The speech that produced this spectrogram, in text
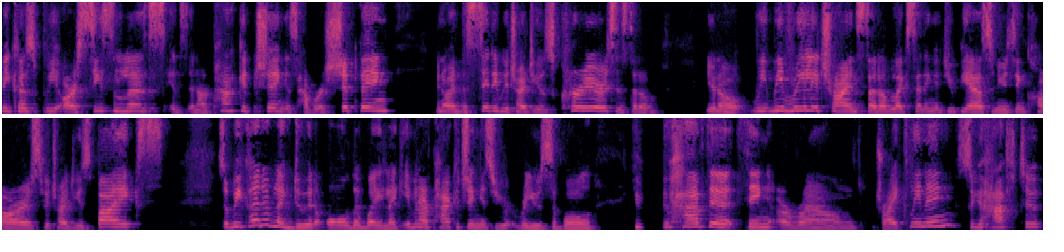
because we are seasonless. It's in our packaging. It's how we're shipping. You know, in the city we try to use couriers instead of you know we, we really try instead of like sending a gps and using cars we try to use bikes so we kind of like do it all the way. Like even our packaging is reusable. You, you have the thing around dry cleaning. So you have to,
